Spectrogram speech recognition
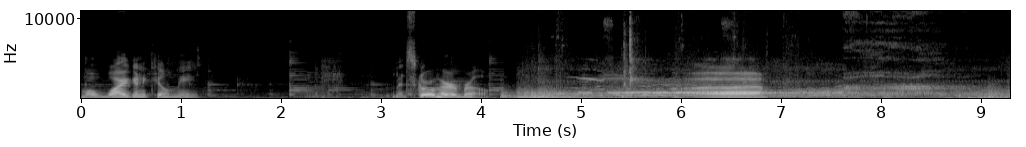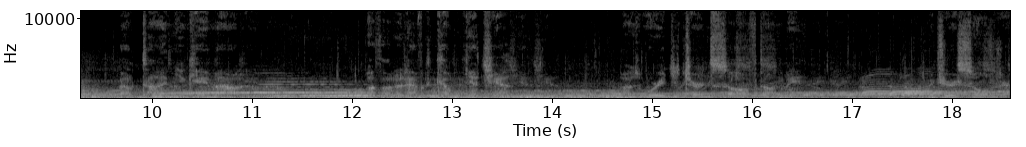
Well, why are you gonna kill me? Man, screw her, bro. Uh, About time you came out. I thought I'd have to come get you. I was worried you turned soft on me. But you're a soldier.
